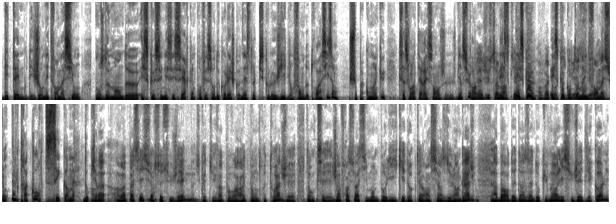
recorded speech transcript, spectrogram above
des thèmes ou des journées de formation. On se demande, euh, est-ce que c'est nécessaire qu'un professeur de collège connaisse la psychologie de l'enfant de 3 à 6 ans? Je suis pas convaincu. Que ça soit intéressant, je, je- bien sûr. Hein. Là, Mais est-ce que, est-ce que quand on a une sur- formation ultra courte, c'est quand même. Donc, On a- va, on va passer sur ce sujet, parce que tu vas pouvoir répondre toi. Je- donc c'est Jean-François Simon Poli, qui est docteur en sciences du langage, aborde dans un document les sujets de l'école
